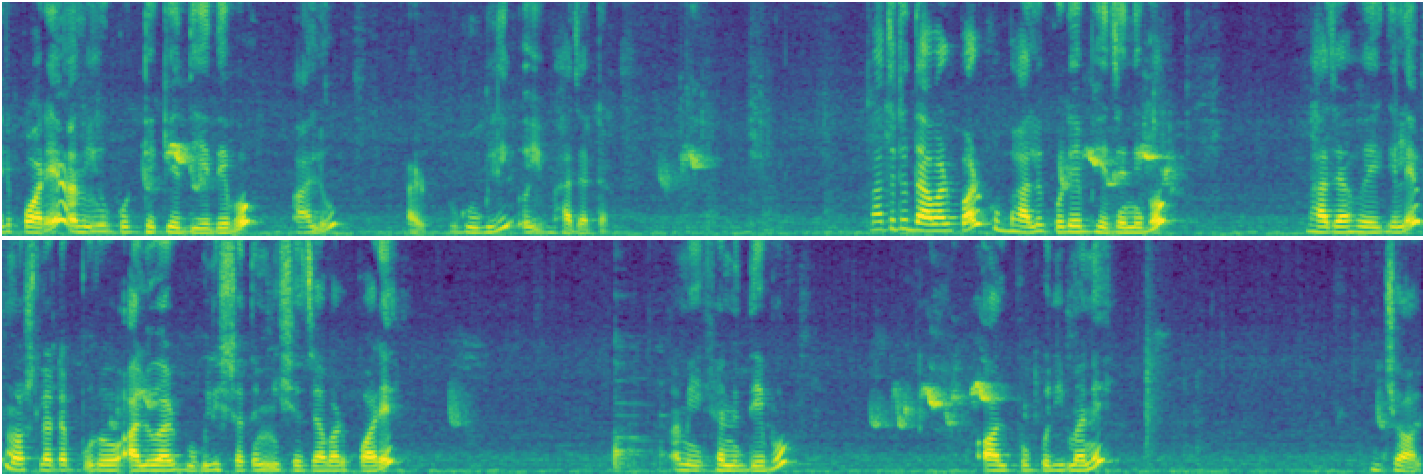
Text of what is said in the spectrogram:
এরপরে আমি উপর থেকে দিয়ে দেব আলু আর গুগলি ওই ভাজাটা। ভাজাটা দেওয়ার পর খুব ভালো করে ভেজে নেব। ভাজা হয়ে গেলে মশলাটা পুরো আলু আর গুগলির সাথে মিশে যাওয়ার পরে আমি এখানে দেব অল্প পরিমাণে জল।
